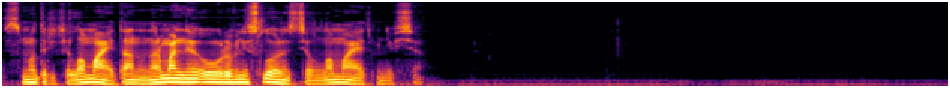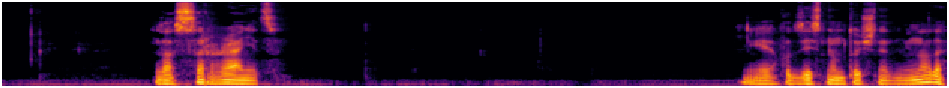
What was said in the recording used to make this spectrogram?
Смотрите, ломает, а на нормальной уровне сложности он ломает мне все. Засранец. Не, вот здесь нам точно не надо.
